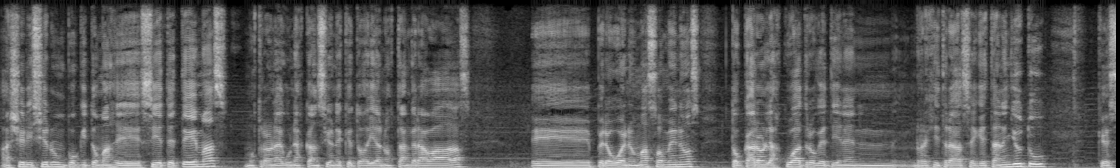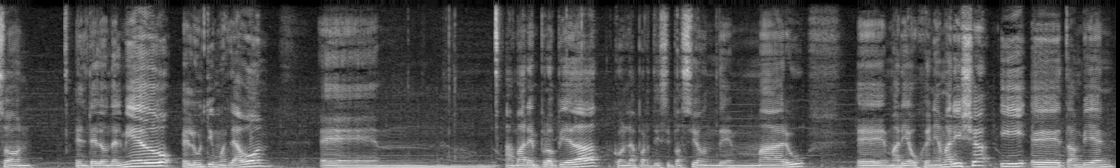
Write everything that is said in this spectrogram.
Ayer hicieron un poquito más de siete temas. Mostraron algunas canciones que todavía no están grabadas. Eh, pero bueno, más o menos tocaron las cuatro que tienen registradas y que están en YouTube. Que son El telón del miedo, El último eslabón, eh, Amar en propiedad, con la participación de Maru, eh, María Eugenia Amarilla. Y eh, también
